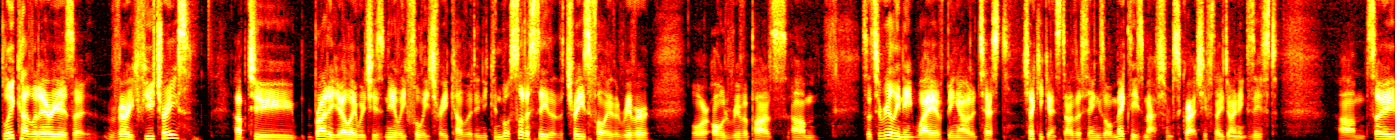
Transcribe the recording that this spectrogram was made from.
Blue coloured areas are very few trees, up to brighter yellow, which is nearly fully tree covered. And you can sort of see that the trees follow the river or old river paths. Um, so it's a really neat way of being able to test, check against other things, or make these maps from scratch if they don't exist. Um, so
